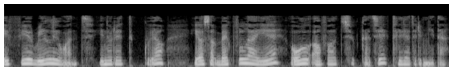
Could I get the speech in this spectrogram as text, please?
If You Really Want. 이 노래 듣고요. 이어서 맥플라이의 All About You까지 들려드립니다.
